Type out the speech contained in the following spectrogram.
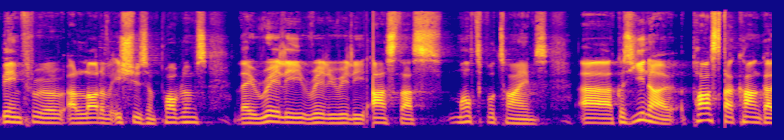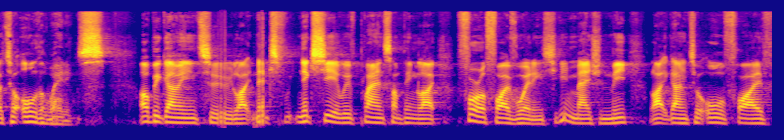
been through a, lot of issues and problems. They really, really, really asked us multiple times because uh, you know, pastor can't go to all the weddings. I'll be going to like next next year. We've planned something like four or five weddings. You can imagine me like going to all five,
